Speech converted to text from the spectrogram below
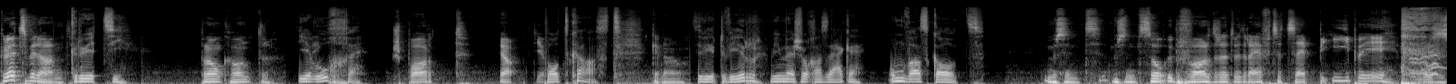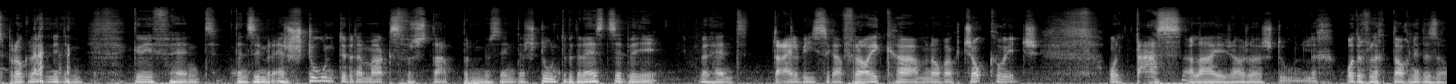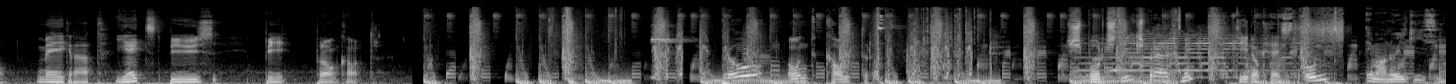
Grüezi miteinander. Grüezi. Pro und Contra. Diese Woche. Sport. Ja, die Podcast. Genau. Sie wird wirr, wie man schon sagen kann. Um was geht's? Wir sind, wir sind so überfordert wie der FCZ bei IB, weil wir unser Programm nicht im Griff haben. Dann sind wir erstaunt über den Max Verstappen, wir sind erstaunt über den SCB. Wir haben teilweise sogar Freude gehabt am Novak Djokovic. Und das allein ist auch schon erstaunlich. Oder vielleicht doch nicht so. Mehr gerade jetzt bei uns bei Pro und Contra. Pro Und Contra. Sportstreitgespräch mit Dino Kessler. und Emanuel Gysi.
